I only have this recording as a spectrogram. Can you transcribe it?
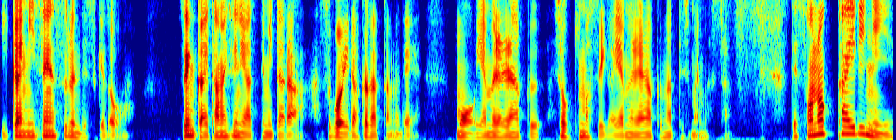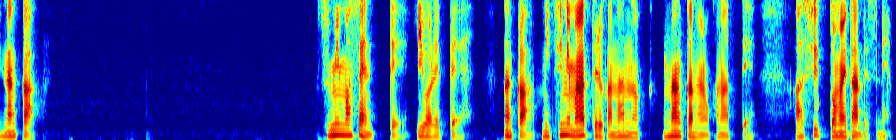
一回2000するんですけど、前回試しにやってみたら、すごい楽だったので、もうやめられなく、正気麻酔がやめられなくなってしまいました。で、その帰りになんか、すみませんって言われて、なんか道に迷ってるか何ななんかなのかなって足止めたんですね。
